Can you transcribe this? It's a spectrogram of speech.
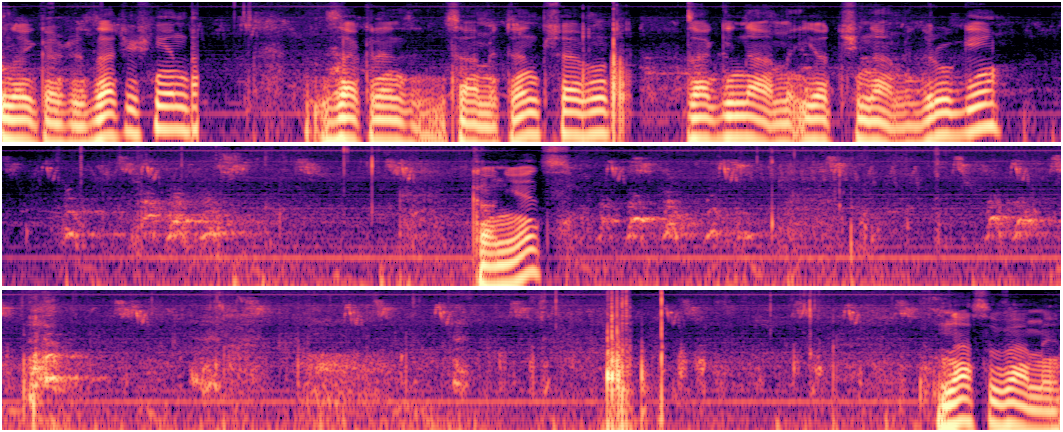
Tulejka już jest zaciśnięta. Zakręcamy ten przewód. Zaginamy i odcinamy drugi. Koniec. Nasuwamy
